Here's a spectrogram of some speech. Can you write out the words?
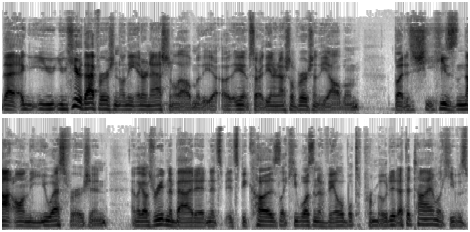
That you you hear that version on the international album of the uh, sorry the international version of the album but he's not on the U.S. version. And like I was reading about it, and it's it's because like he wasn't available to promote it at the time. Like he was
